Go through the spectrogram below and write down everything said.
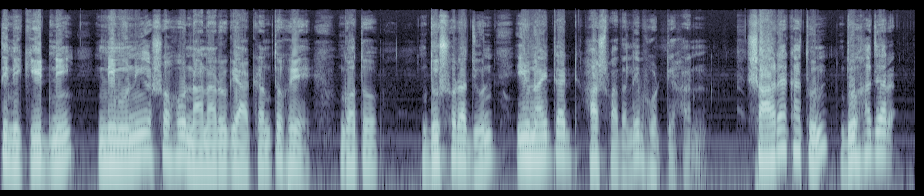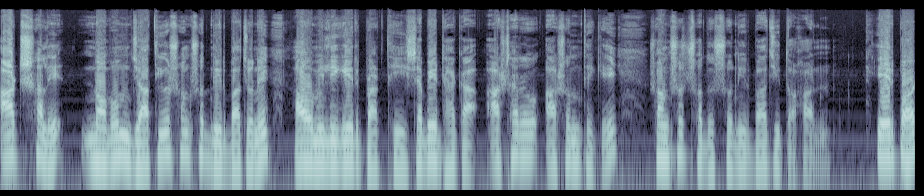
তিনি কিডনি নিউমোনিয়া সহ নানা রোগে আক্রান্ত হয়ে গত দোসরা জুন ইউনাইটেড হাসপাতালে ভর্তি হন। সাহারা খাতুন দু হাজার আট সালে নবম জাতীয় সংসদ নির্বাচনে আওয়ামী লীগের প্রার্থী হিসাবে ঢাকা আঠারো আসন থেকে সংসদ সদস্য নির্বাচিত হন। এরপর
